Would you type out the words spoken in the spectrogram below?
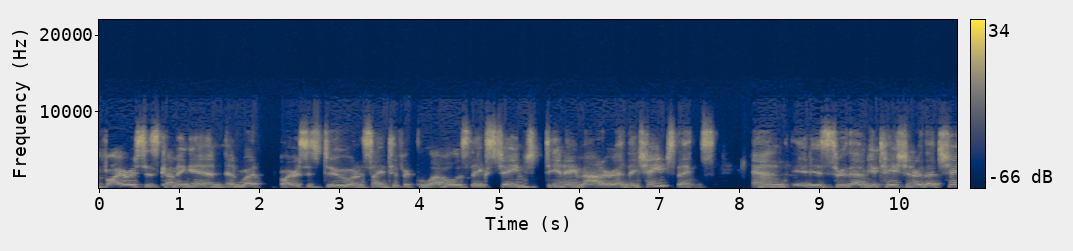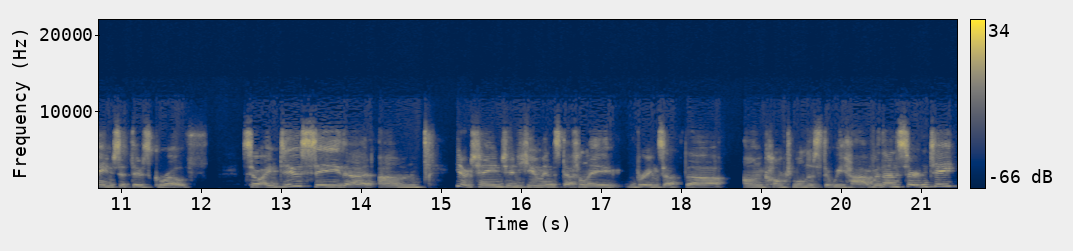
virus is coming in, and what viruses do on a scientific level is they exchange DNA matter and they change things. Hmm. And hmm. it is through that mutation or that change that there's growth. So I do see that, um, you know, change in humans definitely brings up the uncomfortableness that we have with uncertainty.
